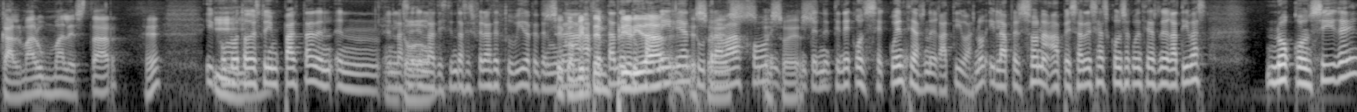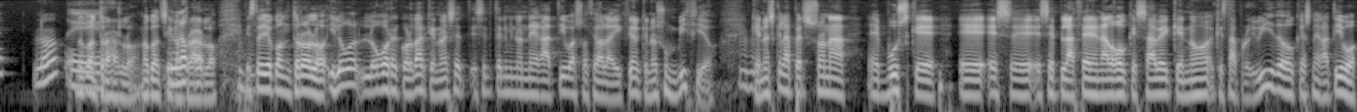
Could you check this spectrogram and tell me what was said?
calmar un malestar. ¿eh? Y cómo todo esto impacta en, en- las, todo. en las distintas esferas de tu vida, te termina convierte en afectando prioridad, en tu familia, en tu es, trabajo, y- y, tiene, tiene consecuencias negativas, ¿no? Y la persona, a pesar de esas consecuencias negativas, no consigue, ¿no? No Eh, controlarlo, no consigue no lo con- controlarlo. Esto yo controlo. Y luego, luego recordar que no es ese, término negativo asociado a la adicción, que no es un vicio, que no es que la persona eh, busque eh, ese, ese placer en algo que sabe que no que está prohibido o que es negativo,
